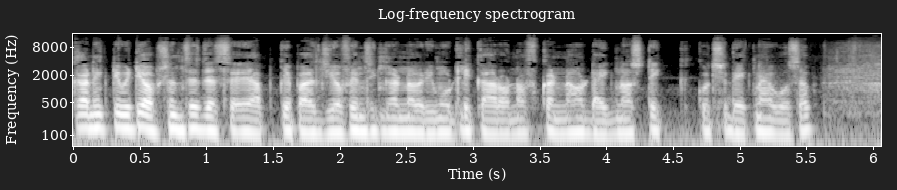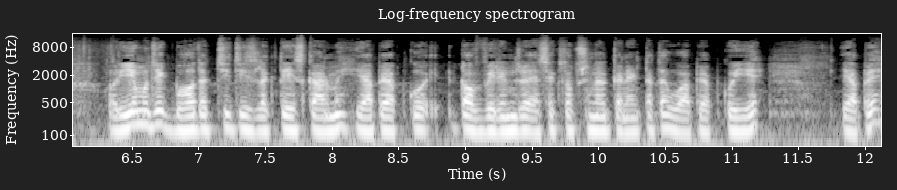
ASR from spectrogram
कनेक्टिविटी ऑप्शन है, जैसे आपके पास जियो फेंसिंग करना हो रिमोटली कार ऑन ऑफ़ करना हो डायग्नोस्टिक कुछ देखना है, वो सब। और ये मुझे एक बहुत अच्छी चीज़ लगती है इस कार में। यहाँ पे आपको टॉप वेरियंट जो एस एक्स ऑप्शनल कनेक्ट आता है वहाँ पे आपको ये यहाँ पे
